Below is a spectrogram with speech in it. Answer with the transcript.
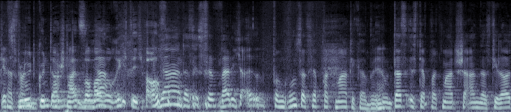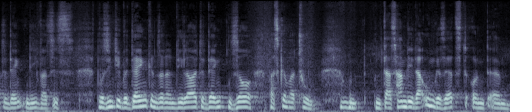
Jetzt blüht man, Günther Steins doch mal so richtig auf. Ja, das ist, für, weil ich vom Grundsatz her Pragmatiker bin. Ja. Und das ist der pragmatische Ansatz. Die Leute denken nicht, was ist, wo sind die Bedenken, sondern die Leute denken so, was können wir tun? Mhm. Und, und das haben die da umgesetzt. Und ähm,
